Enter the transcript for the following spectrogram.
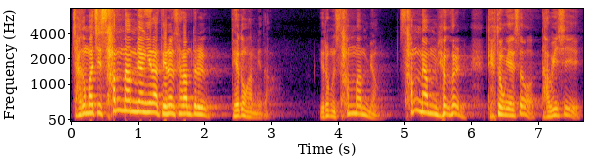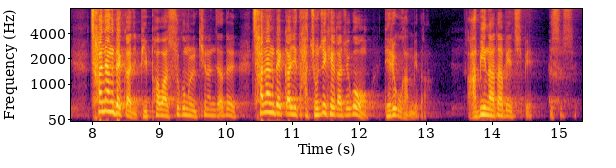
자그마치 3만 명이나 되는 사람들을 대동합니다. 여러분 3만 명. 3만 명을 대동해서 다윗이 찬양대까지 비파와 수금을 키는 자들 찬양대까지 다 조직해 가지고 데리고 갑니다. 아비나답의 집에 있었어요.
